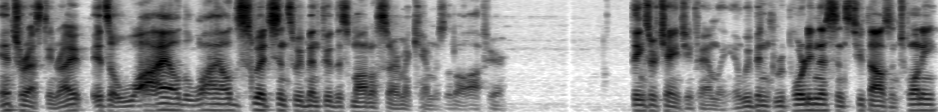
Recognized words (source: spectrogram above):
Interesting, right? It's a wild, wild switch since we've been through this model. Sorry, my camera's a little off here. Things are changing, family. And we've been reporting this since 2020.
